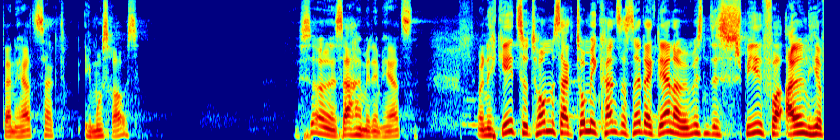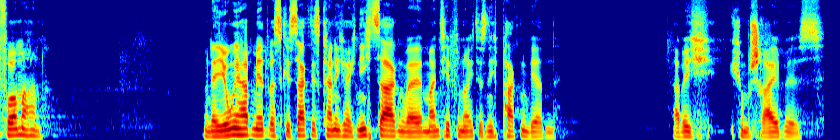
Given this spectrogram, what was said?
Dein Herz sagt, ich muss raus. Das ist eine Sache mit dem Herzen. Und ich gehe zu Tom und sage, Tom, ich kann es das nicht erklären, aber wir müssen das Spiel vor allen hier vormachen. Und der Junge hat mir etwas gesagt, das kann ich euch nicht sagen, weil manche von euch das nicht packen werden. Aber ich, ich umschreibe es.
